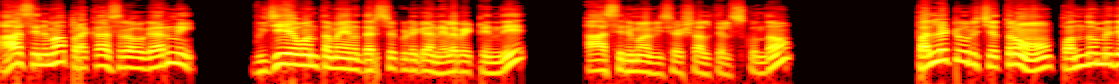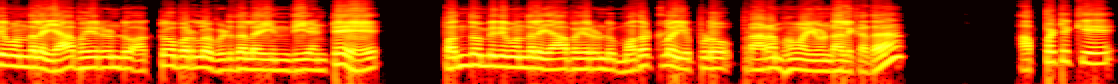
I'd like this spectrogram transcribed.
ఆ సినిమా ప్రకాశ్రావు గారిని విజయవంతమైన దర్శకుడిగా నిలబెట్టింది. ఆ సినిమా విశేషాలు తెలుసుకుందాం. పల్లెటూరు చిత్రం పంతొమ్మిది వందల యాభై రెండు అక్టోబర్లో విడుదలయింది అంటే పంతొమ్మిది వందల యాభై రెండు మొదట్లో ఎప్పుడో ప్రారంభమై ఉండాలి కదా. అప్పటికే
